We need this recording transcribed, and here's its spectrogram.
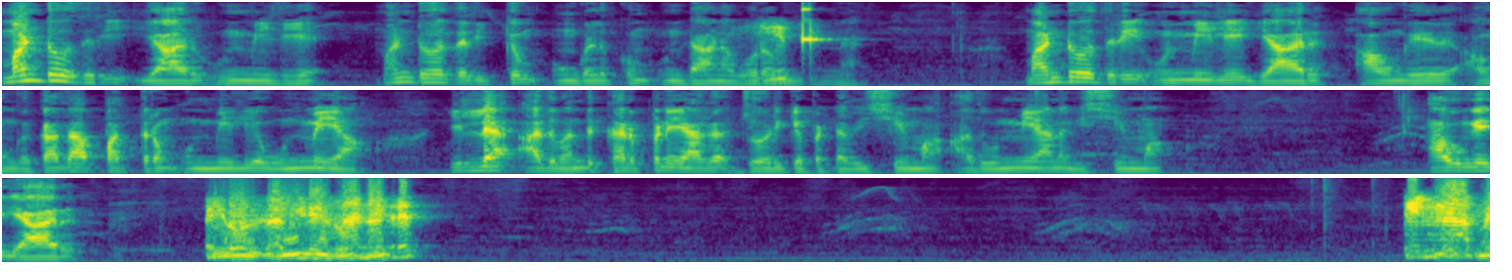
மண்டோதரி யார் உண்மையிலேயே மண்டோதரிக்கும் உங்களுக்கும் உண்டான உறவு என்ன? மண்டோதரி உண்மையிலேயே யாரு? அவங்க அவங்க கதாபாத்திரம் உண்மையிலேயே உண்மையா? இல்ல அது வந்து கற்பனையாக ஜோடிக்கப்பட்ட விஷயமா? அது உண்மையான விஷயமா? அவங்க யாரு? Kidnap me.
